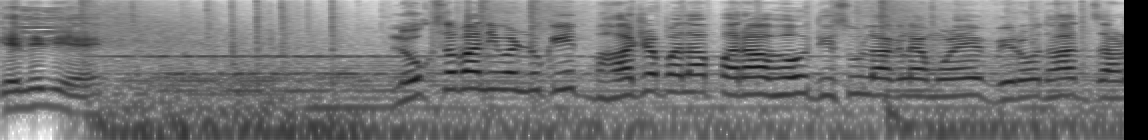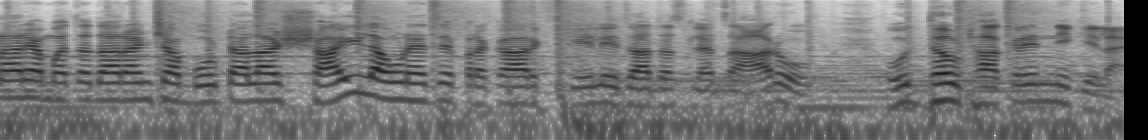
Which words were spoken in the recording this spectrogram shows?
गेलेली आहे. लोकसभा निवडणुकीत भाजपला पराभव दिसू लागल्यामुळे विरोधात जाणाऱ्या मतदारांच्या बोटाला शाई लावण्याचे प्रकार केले जात असल्याचा आरोप उद्धव ठाकरेंनी केलाय.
